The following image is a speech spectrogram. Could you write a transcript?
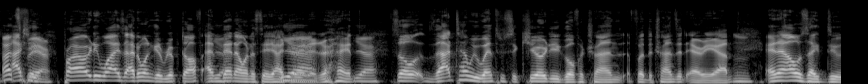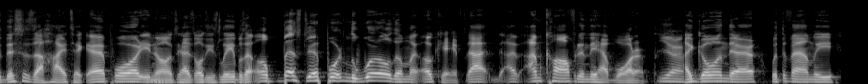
That's Actually, fair. priority wise, I don't want to get ripped off, and Yeah. then I want to stay hydrated. Yeah. Right. Yeah. So that time we went through security to go for trans for the transit area, Mm. and I was like, dude, this is a high tech airport. You know, it has all these labels like, oh, best airport in the world. I'm like, okay, if that, I, I'm confident they have water. Yeah. I go in there with the family.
